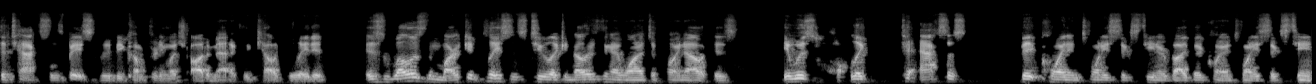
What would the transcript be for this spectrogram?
the taxes basically become pretty much automatically calculated, as well as the marketplaces too. Like another thing I wanted to point out is it was like to access Bitcoin in 2016 or buy Bitcoin in 2016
